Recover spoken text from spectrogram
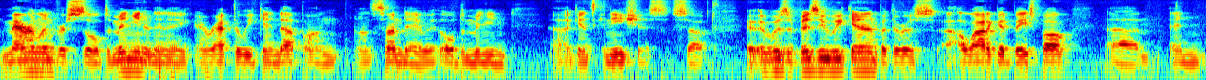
Maryland versus Old Dominion, and then I, I wrapped the weekend up on, on Sunday with Old Dominion uh, against Canisius. So it, it was a busy weekend, but there was a lot of good baseball um, and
